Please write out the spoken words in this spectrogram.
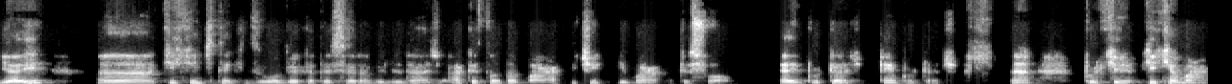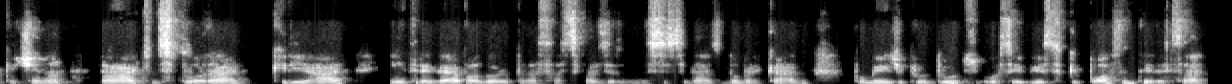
E aí, Uh, o que, que a gente tem que desenvolver com a terceira habilidade? A questão da marketing e marca pessoal. É importante? É importante. Né? Por quê? O que, que é marketing? Né? É a arte de explorar, criar e entregar valor para satisfazer as necessidades do mercado por meio de produtos ou serviços que possam interessar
